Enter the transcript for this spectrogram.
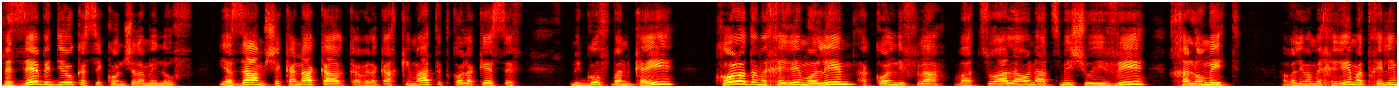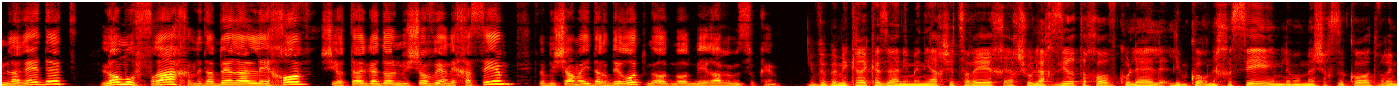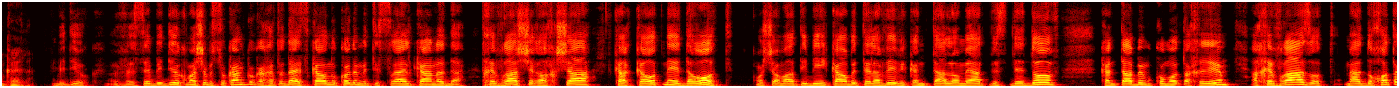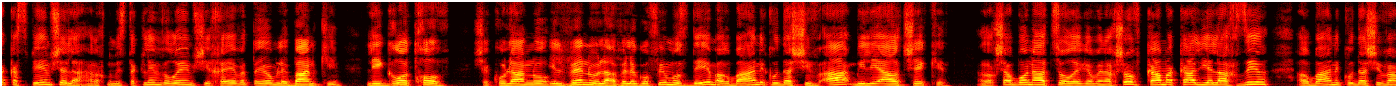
וזה בדיוק הסיכון של המינוף. יזם שקנה קרקע ולקח כמעט את כל הכסף מגוף בנקאי, כל עוד המחירים עולים, הכל נפלא, והתשואה להון העצמי שהוא הביא, חלומית. אבל אם המחירים מתחילים לרדת, לא מופרך לדבר על חוב שיותר גדול משווי הנכסים, ובשם ההידרדרות מאוד מאוד מהירה ומסוכנת. ובמקרה כזה אני מניח שצריך איכשהו להחזיר את החוב, כולל למכור נכסים, לממש החזקות, דברים כאלה. בדיוק, וזה בדיוק מה שמסוכן כל כך, אתה יודע, הזכרנו קודם את ישראל קנדה, חברה שרכשה קרקעות נהדרות, כמו שאמרתי, בעיקר בתל אביב, היא קנתה לא מעט בשדה דוב, קנתה במקומות אחרים. החברה הזאת, מהדוחות הכספיים שלה, אנחנו מסתכלים ורואים שהיא חייבת היום לבנקים, לאגרות חוב, שכולנו הלווינו לה, ולגופים מוסדיים 4.7 מיליארד שקל. אז עכשיו בואו נעצור רגע ונחשוב כמה קל יהיה להחזיר 4.7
